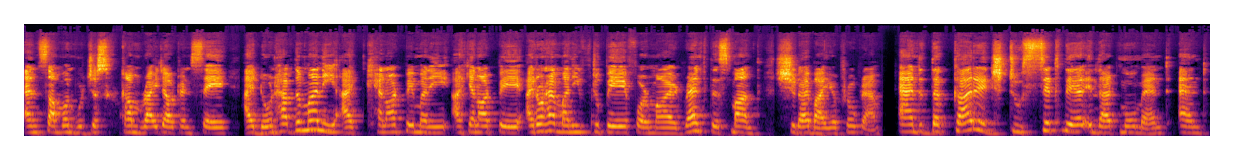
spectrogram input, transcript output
and someone would just come right out and say, "I don't have the money. I cannot pay money. I cannot pay. I don't have money to pay for my rent this month. Should I buy your program?" And the courage to sit there in that moment and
